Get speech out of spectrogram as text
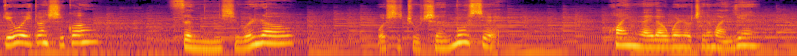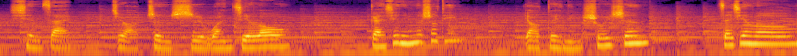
给我一段时光，赠你一许温柔。我是主持人暮雪，欢迎来到温柔城的晚宴，现在就要正式完结喽！感谢您的收听，要对您说一声再见喽。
